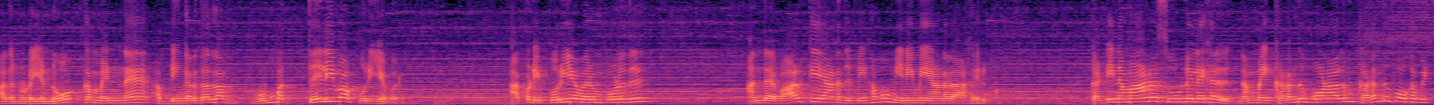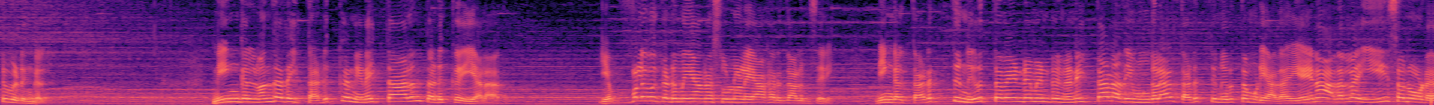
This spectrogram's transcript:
அதனுடைய நோக்கம் என்ன? அப்படிங்கிறதெல்லாம் ரொம்ப தெளிவாக புரிய வரும். அப்படி புரிய வரும் பொழுது அந்த வாழ்க்கையானது மிகவும் இனிமையானதாக இருக்கும். கடினமான சூழ்நிலைகள் நம்மை கடந்து போனாலும் கடந்து போக விட்டு விடுங்கள். நீங்கள் வந்து அதை தடுக்க நினைத்தாலும் தடுக்க இயலாது. எவ்வளவு கடுமையான சூழ்நிலையாக இருந்தாலும் சரி நீங்கள் தடுத்து நிறுத்த வேண்டும் என்று நினைத்தால் அதை உங்களால் தடுத்து நிறுத்த முடியாதா? ஏன்னா அதெல்லாம் ஈசனோட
